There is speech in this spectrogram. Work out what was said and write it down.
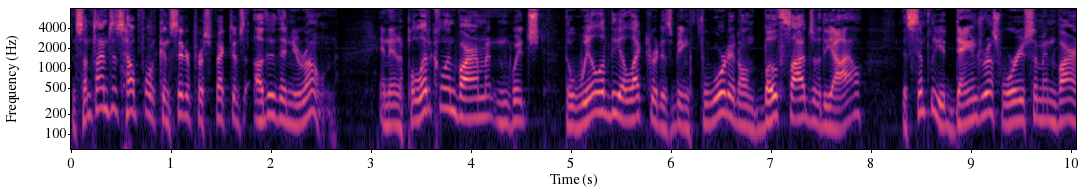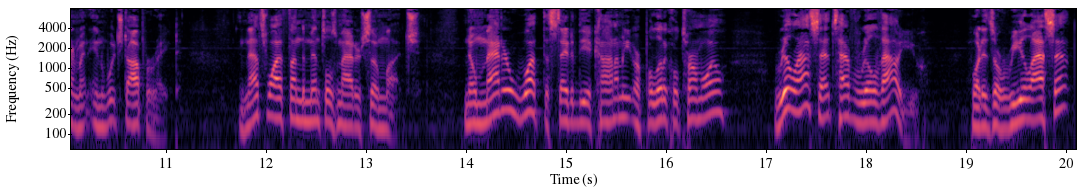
And sometimes it's helpful to consider perspectives other than your own. And in a political environment in which the will of the electorate is being thwarted on both sides of the aisle, it's simply a dangerous, worrisome environment in which to operate. And that's why fundamentals matter so much. No matter what the state of the economy or political turmoil, real assets have real value. What is a real asset?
